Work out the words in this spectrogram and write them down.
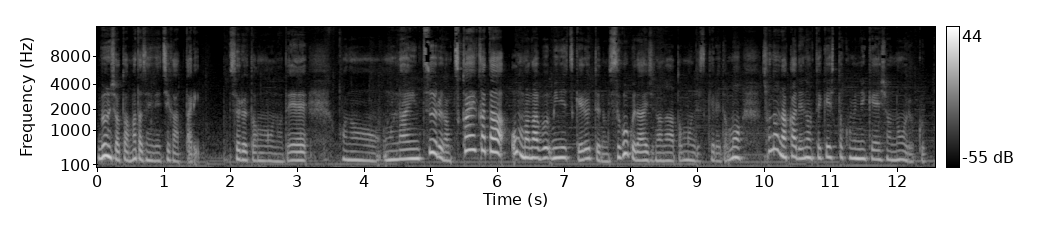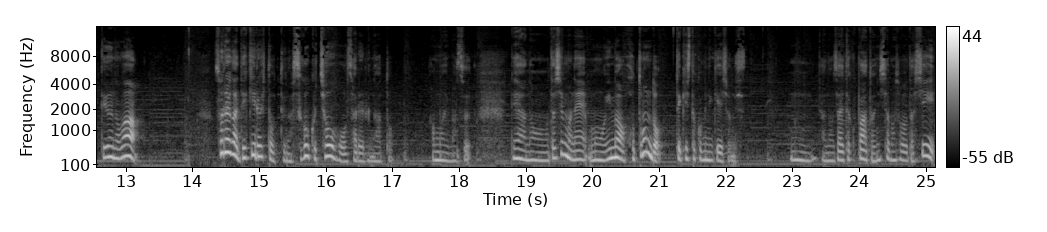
文章とはまた全然違ったりすると思うのでこのオンラインツールの使い方を学ぶ身につけるっていうのもすごく大事だなと思うんですけれどもその中でのテキストコミュニケーション能力っていうのはそれができる人っていうのはすごく重宝されるなと思います。であの私もねもう今はほとんどテキストコミュニケーションです。うん、あの在宅パートにしてもそうだし、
